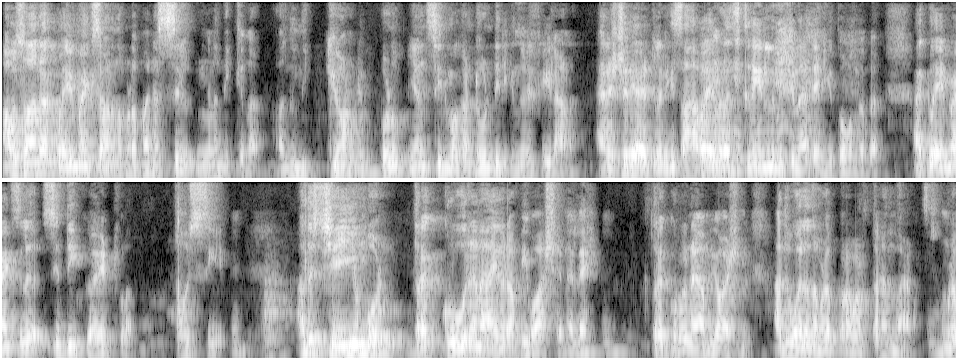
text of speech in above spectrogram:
അവസാന ക്ലൈമാക്സ് ആണ് നമ്മുടെ മനസ്സിൽ ഇങ്ങനെ നിൽക്കുന്നത്. അത് നിൽക്കുകയാണ് ഇപ്പോഴും ഞാൻ സിനിമ കണ്ടുകൊണ്ടിരിക്കുന്ന ഒരു ഫീലാണ് അനശ്വരയായിട്ടുള്ള എനിക്ക് സാറ ഇവിടെ സ്ക്രീനിൽ നിൽക്കുന്നതായിട്ട് എനിക്ക് തോന്നുന്നത്. ആ ക്ലൈമാക്സിൽ സിദ്ധിക്കുമായിട്ടുള്ള ഔസിയെ. അത് ചെയ്യുമ്പോൾ ഇത്ര ക്രൂരനായ ഒരു അഭിഭാഷകൻ അല്ലേ? ഇത്ര ക്രൂരനായ അഭിഭാഷകൻ. അതുപോലെ നമ്മുടെ പ്രവർത്തനം വേണം. നമ്മുടെ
